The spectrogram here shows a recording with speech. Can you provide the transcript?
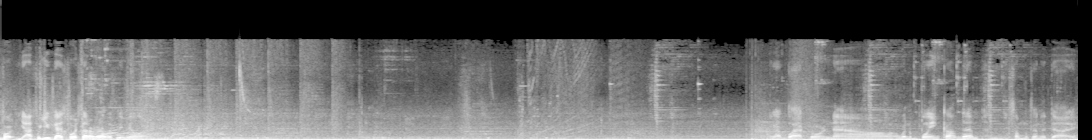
For, yeah, for you guys force that over, like leave me alone. I got Blackthorn now. I'm gonna blink on them and someone's gonna die.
